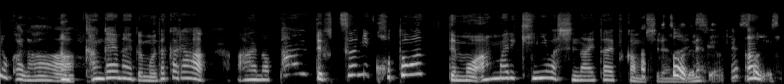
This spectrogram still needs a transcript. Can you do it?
のかうんな、考えないと思う。だからあのパンって普通に断ってもあんまり気にはしないタイプかもしれないねそうです。よね。そうです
